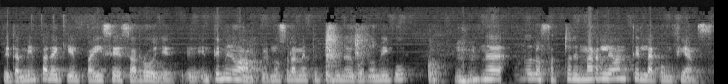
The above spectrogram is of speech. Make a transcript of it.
pero también para que el país se desarrolle, en términos amplios, no solamente en términos económicos, uno de los factores más relevantes es la confianza.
